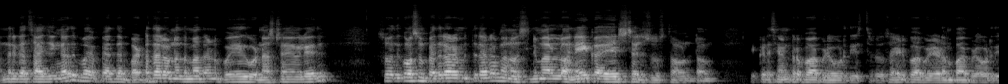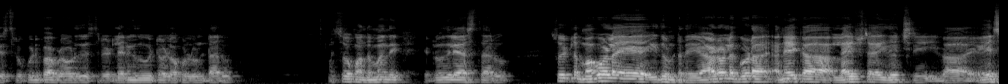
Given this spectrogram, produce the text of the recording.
అందరికీ అది సాధ్యం కాదు. పెద్ద బట్టతలు ఉన్నంత మాత్రం పోయేది కూడా నష్టం ఏమీ లేదు. సో అందుకోసం పెద్దలారా మిత్రులారా మనం సినిమాల్లో అనేక హెయిర్ స్టైల్స్ చూస్తూ ఉంటాం. ఇక్కడ సెంటర్ పాపిడి ఒకటి తీస్తాడు సైడ్ పాపిడి ఎడం పాపిడి ఒకటి తీస్తాడు కుడి పాపిడి ఒకటి తీస్తాడు ఇట్లా ఎనిమిది దూటోళ్ళు ఒకళ్ళు ఉంటారు. సో కొంతమంది ఇట్లా వదిలేస్తారు. సో ఇట్లా మగవాళ్ళ ఇది ఉంటుంది. ఆడవాళ్ళకి కూడా అనేక లైఫ్ స్టైల్ ఇది వచ్చినాయి. ఇక హెయిర్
